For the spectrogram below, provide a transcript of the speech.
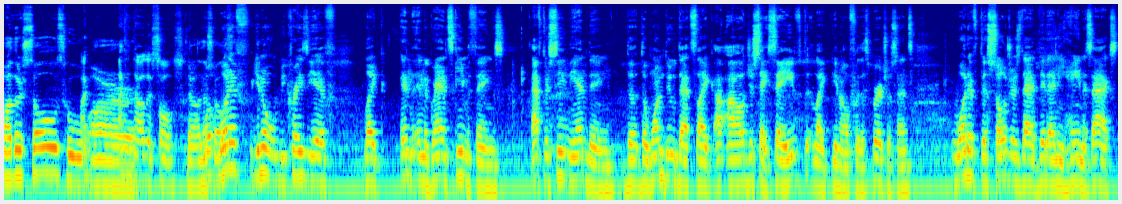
other souls who I- are I think the other souls. the other what, souls? what if you know? It would be crazy if, like, in in the grand scheme of things, after seeing the ending, the the one dude that's like, I, I'll just say saved, like you know, for the spiritual sense. What if the soldiers that did any heinous acts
